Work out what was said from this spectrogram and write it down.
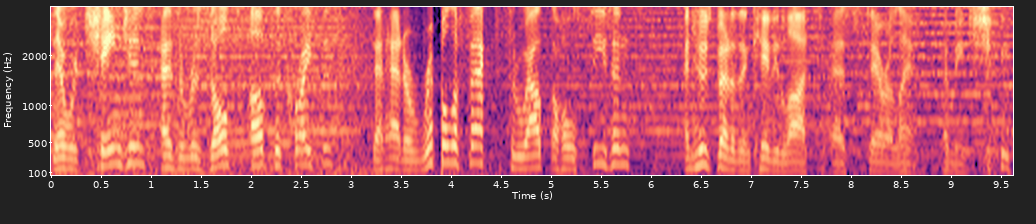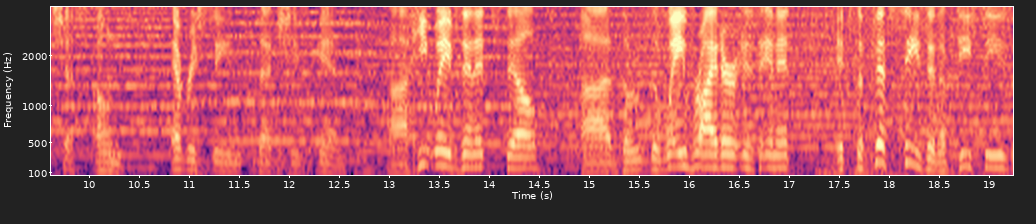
There were changes as a result of the crisis that had a ripple effect throughout the whole season. And who's better than Caity Lotz as Sarah Lance? I mean, she just owns every scene that she's in. Uh, Heatwave's in it still. Uh, the the Wave Rider is in it. It's the fifth season of DC's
